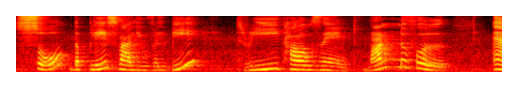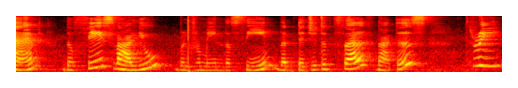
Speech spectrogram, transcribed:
So the place value will be 3000. Wonderful. And the face value will remain the same. The digit itself that is 3.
